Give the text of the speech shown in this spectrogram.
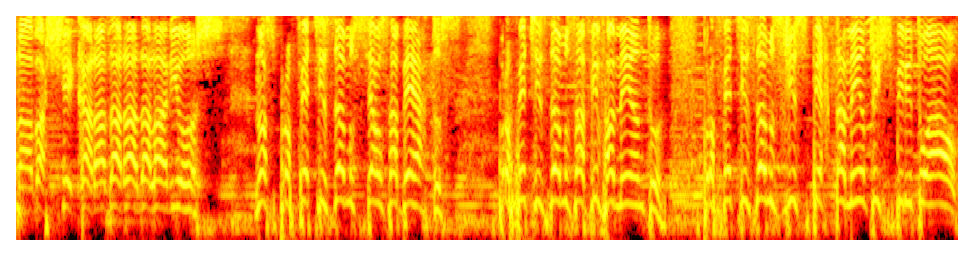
da rada rada larios. Nós profetizamos céus abertos, profetizamos avivamento, profetizamos despertamento espiritual,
